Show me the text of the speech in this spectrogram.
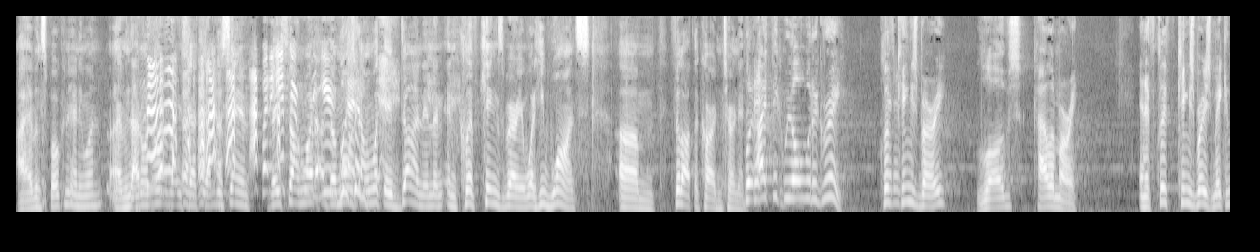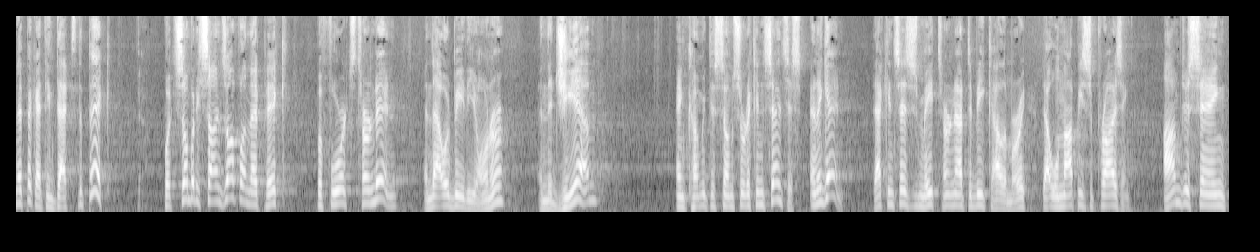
I haven't spoken to anyone. I, mean, I don't know I'm just saying, based on what, the, on what they've done and, and Cliff Kingsbury and what he wants, um, fill out the card and turn it. But I think we all would agree. Cliff Kingsbury loves Kyler Murray. And if Cliff Kingsbury's making that pick, I think that's the pick. But somebody signs off on that pick before it's turned in, and that would be the owner and the GM, and coming to some sort of consensus. And again, that consensus may turn out to be Kyler Murray. That will not be surprising. I'm just saying,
